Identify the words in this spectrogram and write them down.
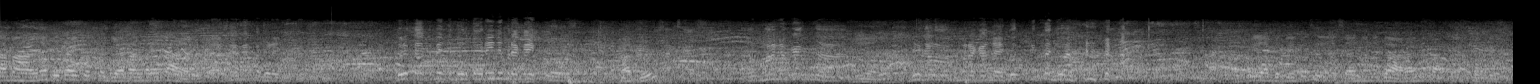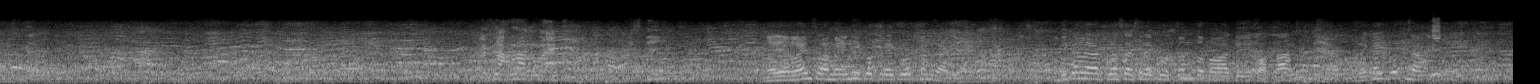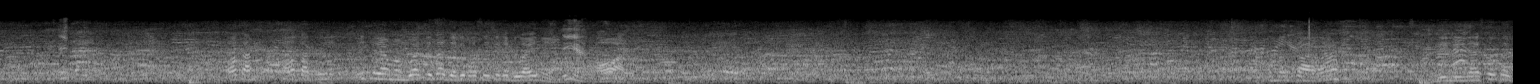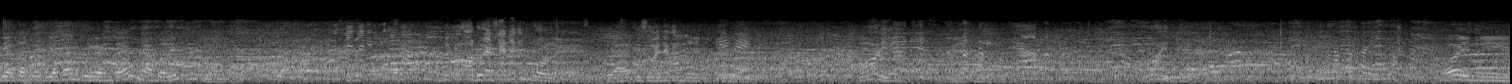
sama halnya kita ikut kegiatan mereka ya. Ya, saya kan tak boleh ikut. Berita Timur ini mereka ikut. Bagus. Mana kan enggak? Iya. Jadi kalau mereka enggak ikut, kita jualan. Tapi ya begitu sih dana negara nih Pak. Agak lah kalau. Nah yang lain selama ini ikut rekrutmen nggak ya? Ini kan lewat proses rekrutmen untuk mewakili kota. Iya. Mereka ikut nggak? Oh, tapi, oh tapi itu yang membuat kita jadi posisi kedua ini ya? Iya. Oh, alah. Sementara di dinas itu kegiatan-kegiatan di UNTS nggak boleh ikut ya? Tapi kalau adu SN-nya kan boleh. Ya, Siswanya kan boleh. ikut. Oh iya. Iya.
